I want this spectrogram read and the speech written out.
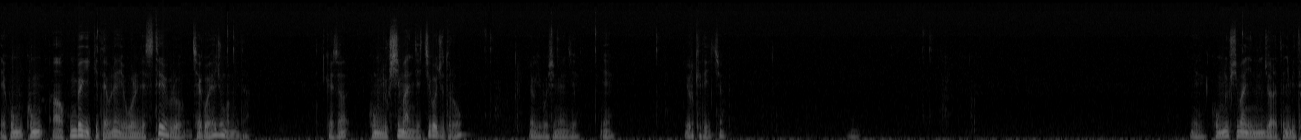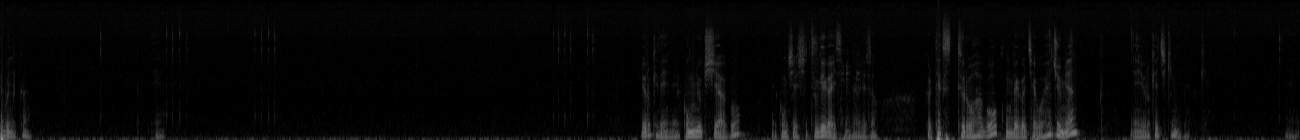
예, 공, 공, 어, 공백이 있기 때문에 이걸 이제 스트립으로 제거해 준 겁니다. 그래서 06시만 이제 찍어주도록 여기 보시면 이제 예, 이렇게 돼 있죠. 음. 예, 06시만 있는 줄 알았더니 밑에 보니까 이렇게 돼 있네요. 06C하고 07C 두 개가 있습니다. 그래서 그걸 텍스트로 하고 공백을 제거해 주면 네, 이렇게 찍힙니다. 이렇게. 네.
